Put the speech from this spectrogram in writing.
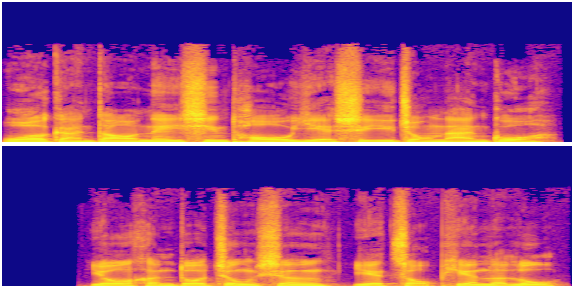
我感到内心头也是一种难过。有很多众生也走偏了路，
